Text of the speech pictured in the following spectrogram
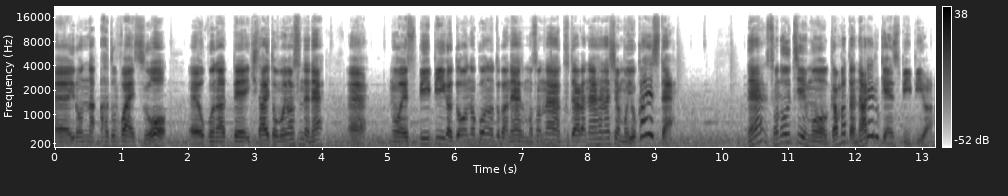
え、いろんなアドバイスを、え、行っていきたいと思いますんでね、え、もう SPP がどうのこうのとかね、もうそんなくだらない話はもうよかですって。ね、そのうちもう頑張ったらなれるけん、SPP は。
